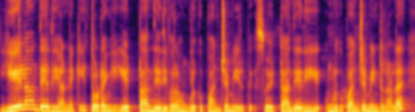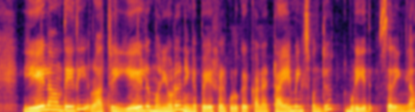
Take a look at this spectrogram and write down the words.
ஏழாம் தேதி அன்னைக்கு தொடங்கி எட்டாம் தேதி வரை உங்களுக்கு பஞ்சமி இருக்குது ஸோ எட்டாம் தேதி உங்களுக்கு பஞ்சமின்றனால ஏழாம் தேதி ராத்திரி ஏழு மணியோட நீங்கள் பெயர்கள் கொடுக்கறதுக்கான டைமிங்ஸ் வந்து முடியுது. சரிங்களா?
